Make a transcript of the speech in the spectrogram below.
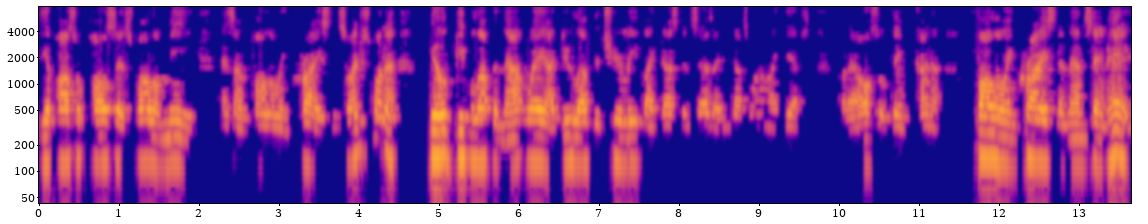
the apostle Paul says, follow me as I'm following Christ. And so I just want to build people up in that way. I do love to cheerlead, like Dustin says. I think that's one of my gifts. But I also think kind of following Christ and then saying, "Hey,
